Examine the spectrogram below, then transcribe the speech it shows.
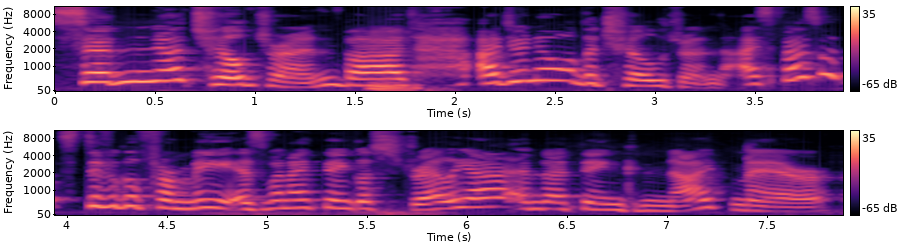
so no children, but I do know all the children. I suppose what's difficult for me is when I think Australia and I think nightmare.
